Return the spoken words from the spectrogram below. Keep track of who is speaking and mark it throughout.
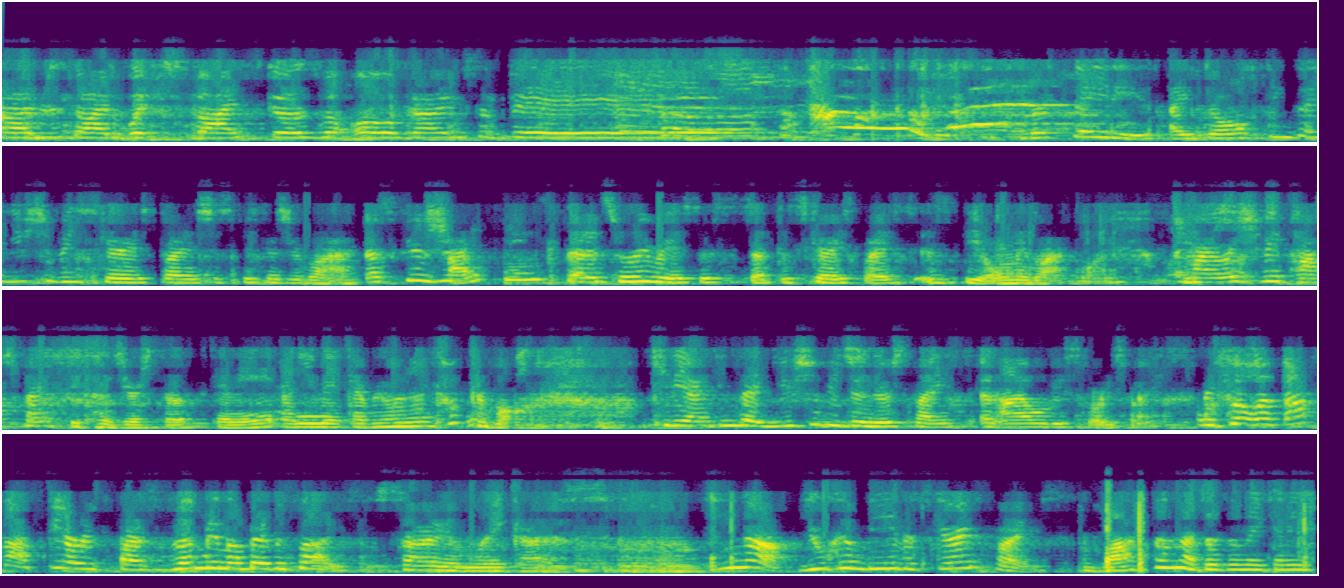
Speaker 1: time to decide which Spice Girls we're all going to be. Mercedes, I don't think that you should be Scary Spice just because you're black.
Speaker 2: That's because
Speaker 1: I think that it's really racist that the Scary Spice is the only black one.
Speaker 3: Marley should be Posh Spice because you're so skinny and you make everyone uncomfortable.
Speaker 1: Kitty, I think that you should be Ginger Spice and I will be Sporty Spice.
Speaker 2: So if I'm not Scary Spice, does that mean I'm Baby Spice?
Speaker 3: Sorry I'm late, guys.
Speaker 1: Tina, you can be the Scary Spice.
Speaker 3: Black one? That doesn't make any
